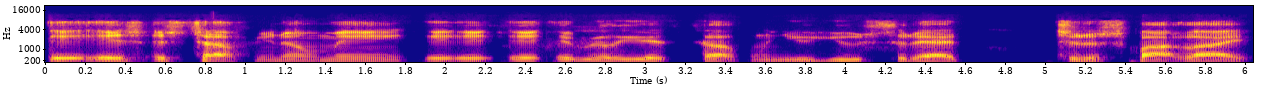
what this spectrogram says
it, it's it's tough. You know, I mean, it, it it really is tough when you're used to that to the spotlight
